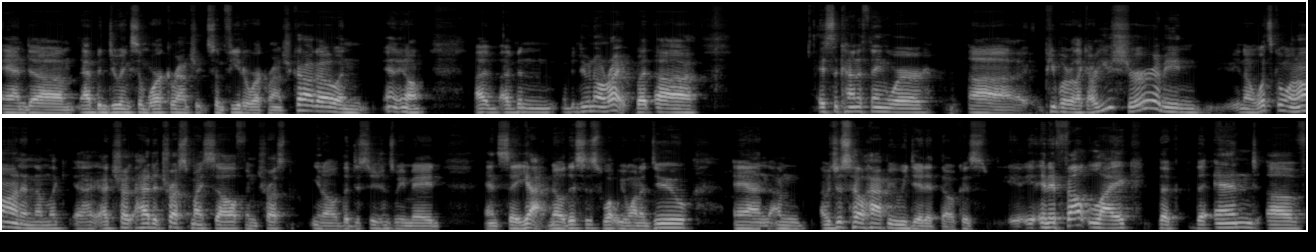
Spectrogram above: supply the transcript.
and um, I've been doing some work around some theater work around Chicago, and, and you know, I've I've been I've been doing all right. But uh, it's the kind of thing where uh, people are like, "Are you sure?" I mean, you know, what's going on? And I'm like, I, I, tr- I had to trust myself and trust, you know, the decisions we made, and say, "Yeah, no, this is what we want to do." And I'm I was just so happy we did it though, because and it felt like the the end of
